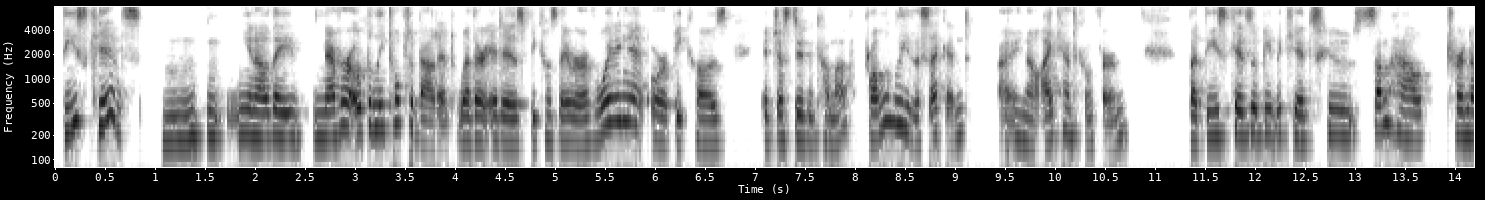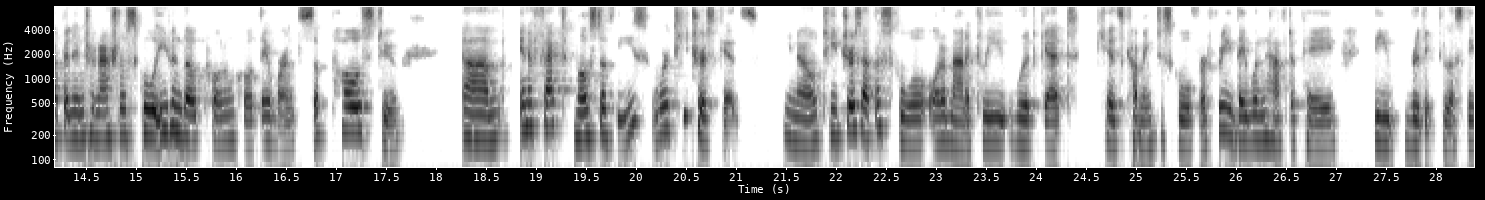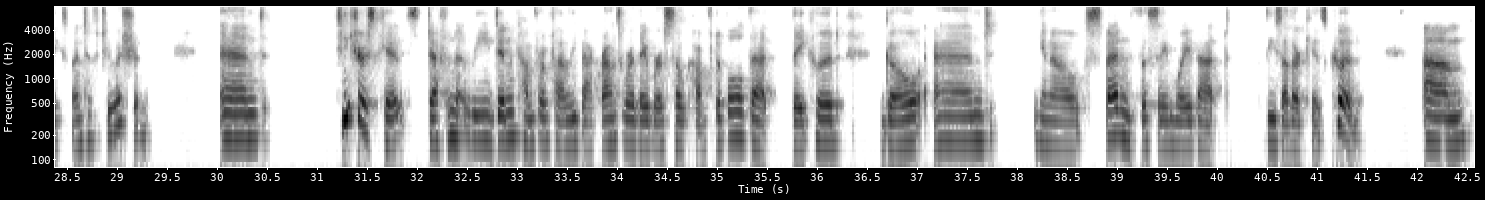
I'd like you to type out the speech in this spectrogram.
these kids you know they never openly talked about it whether it is because they were avoiding it or because it just didn't come up. Probably the second you know i can't confirm. But these kids would be the kids who somehow turned up in international school even though quote unquote they weren't supposed to. Um, in effect most of these were teachers kids. You know teachers at the school automatically would get kids coming to school for free. They wouldn't have to pay the ridiculously expensive tuition. And teachers' kids definitely didn't come from family backgrounds where they were so comfortable that they could go and, you know, spend the same way that these other kids could. Um,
